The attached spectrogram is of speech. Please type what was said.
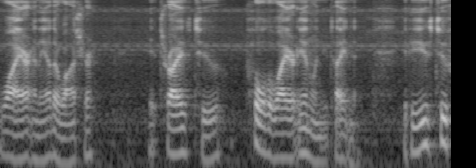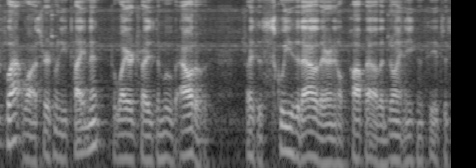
wire and the other washer it tries to pull the wire in when you tighten it. If you use two flat washers when you tighten it the wire tries to move out of tries to squeeze it out of there and it'll pop out of the joint and you can see it just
